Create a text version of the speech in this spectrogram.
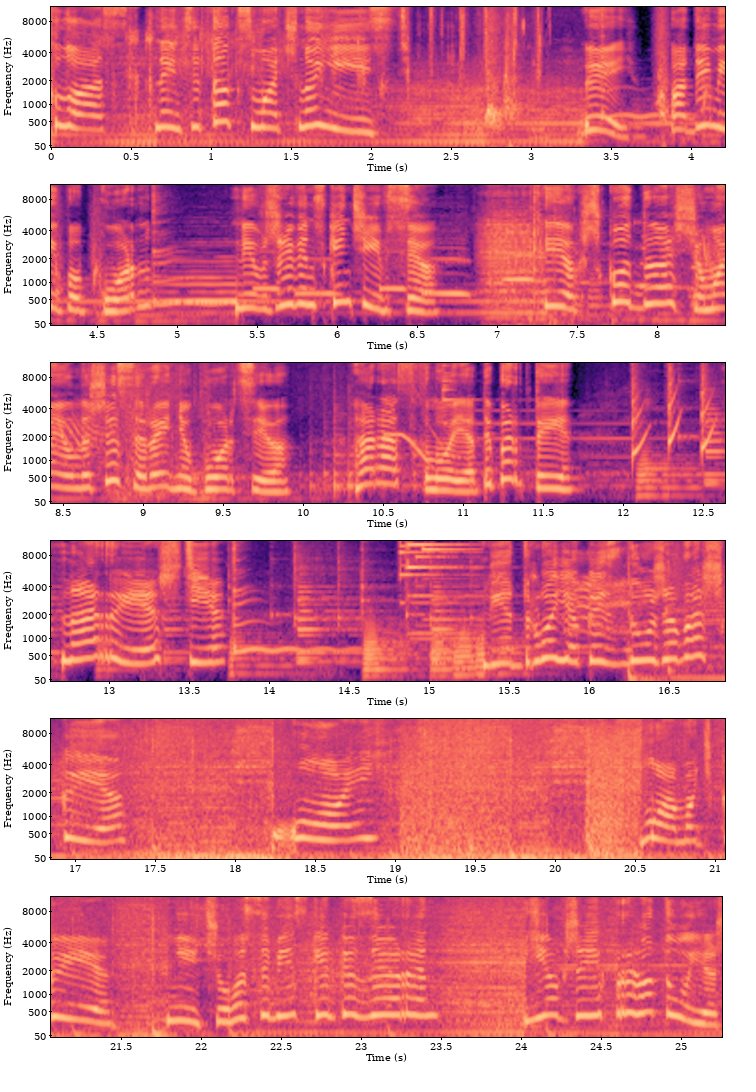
Клас! Ненці так смачно їсть. Ей, а де мій попкорн? Невже він скінчився? Ех, шкода, що маю лише середню порцію. Гаразд, Хлоя, тепер ти. Нарешті. Відро якесь дуже важке. Ой. Мамочки, нічого собі, скільки зерен. Як же їх приготуєш?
